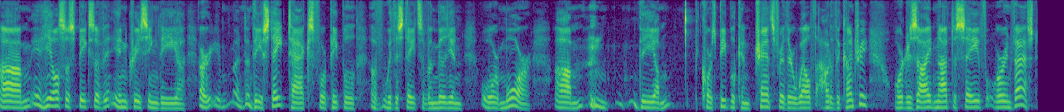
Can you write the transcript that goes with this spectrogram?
Um, he also speaks of increasing the uh, or the estate tax for people of with estates of a million or more. Um, the um, of course, people can transfer their wealth out of the country or decide not to save or invest.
